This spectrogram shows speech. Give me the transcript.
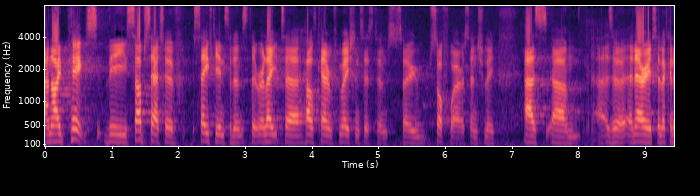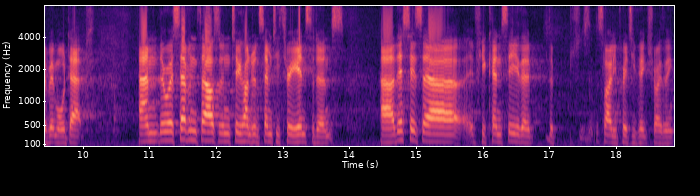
and I picked the subset of safety incidents that relate to healthcare information systems, so software essentially, as, um, as a, an area to look in a bit more depth. And there were 7,273 incidents. Uh, this is, uh, if you can see the, the slightly pretty picture, I think.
